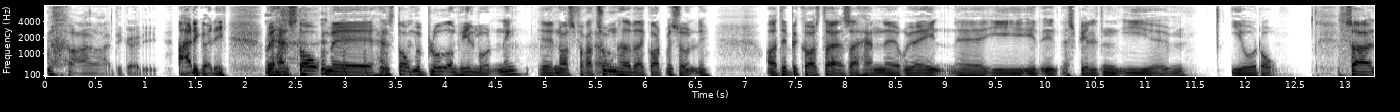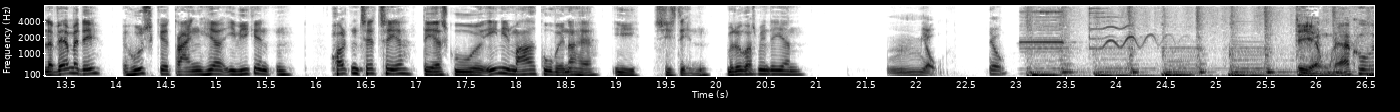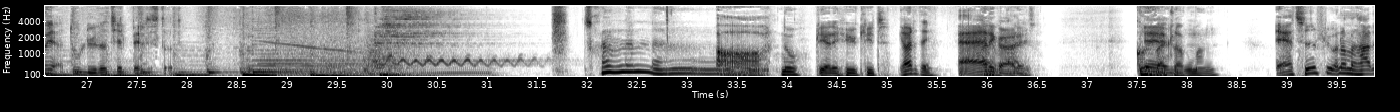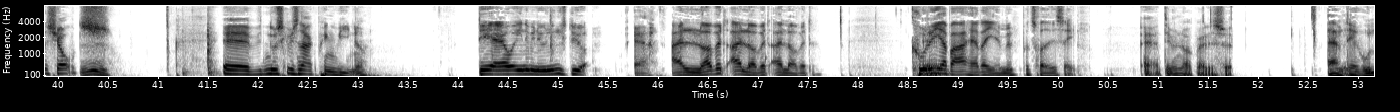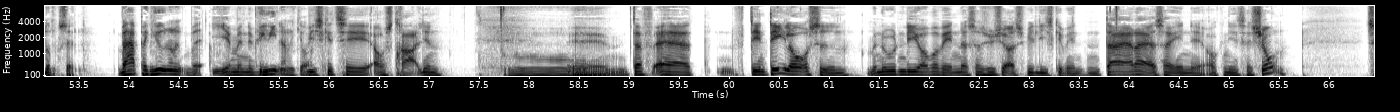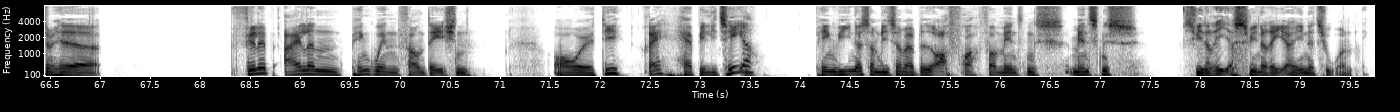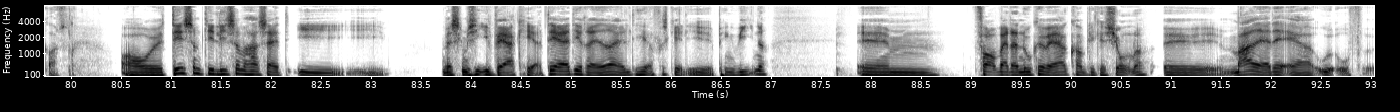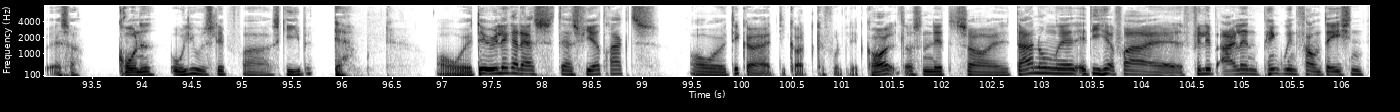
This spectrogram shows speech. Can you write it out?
Nej, nej, det gør de ikke. Nej, det gør det ikke. Men han står med, han står med blod om hele munden, ikke? Øh, Nosferatun havde været godt misundelig. Og det bekoster altså, at han øh, ryger ind øh, i ind, ind af spilten i, øh, i otte år. Så lad være med det. husk, øh, drenge, her i weekenden, hold den tæt til jer. Det er sgu øh, egentlig en meget god ven at have i sidste ende. Vil du ikke også mene det, Jan? Mm, jo. Jo. Det er Unærko her. Du lytter til Bæltestedet. Åh, oh, nu bliver det hyggeligt. Gør det det? Ja, det gør det. Gud, hvor er Øhm, klokken mange. Ja, tiden flyver, når man har det sjovt. Mm. Øh, nu skal vi snakke pingviner. Det er jo en af mine yndlingsdyr. Ja. I love it, I love it, I love it. Kunne Øh. jeg bare have derhjemme på tredje sal? Ja, det vil nok være lidt synd. Jamen, det er 100 procent. Hvad har pingvinerne, hvad, Jamen, vi, pingvinerne gjort? vi skal til Australien. Øh, der er, det er en del år siden, men nu er den lige op at vende, og så synes jeg også, at vi lige skal vende den. Der er der altså en øh, organisation, som hedder Phillip Island Penguin Foundation. Og øh, de rehabiliterer pingviner, som ligesom er blevet ofre for menneskens, menneskens Svinerier. svinerier i naturen. Det er godt. Og øh, det, som de ligesom har sat i, i, hvad skal man sige, i værk her, det er, at de redder alle de her forskellige pingviner. Øhm, for hvad der nu kan være komplikationer. Øh, meget af det er u- altså, grundet olieudslip fra skibe. Ja. Og øh, det ødelægger deres, deres fjerdragt, og øh, det gør, at de godt kan få det lidt koldt og sådan lidt. Så øh, der er nogle øh, af de her fra øh, Phillip Island Penguin Foundation,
